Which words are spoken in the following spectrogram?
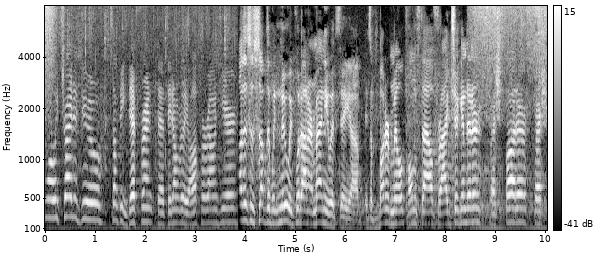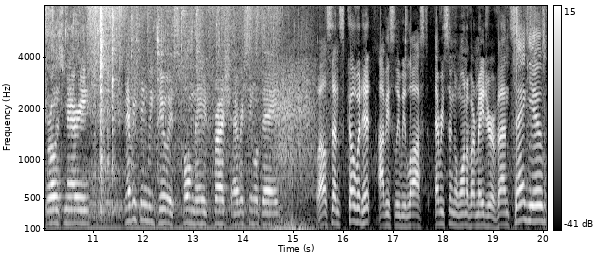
Well, we try to do something different that they don't really offer around here. Oh, this is something we knew we put on our menu. It's a uh, it's a buttermilk home style fried chicken dinner. Fresh butter, fresh rosemary. And everything we do is homemade, fresh every single day. Well, since COVID hit, obviously we lost every single one of our major events. Thank you.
